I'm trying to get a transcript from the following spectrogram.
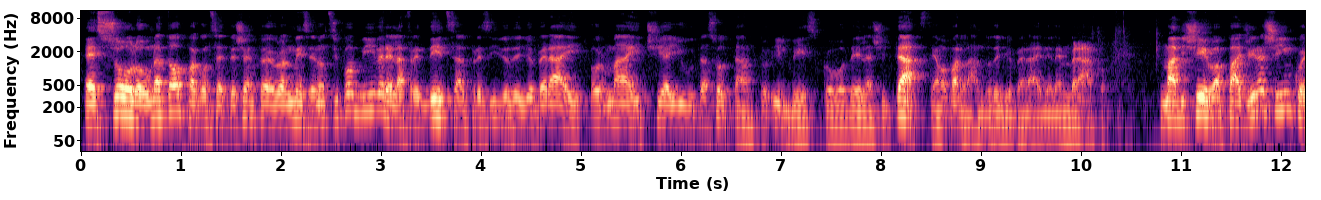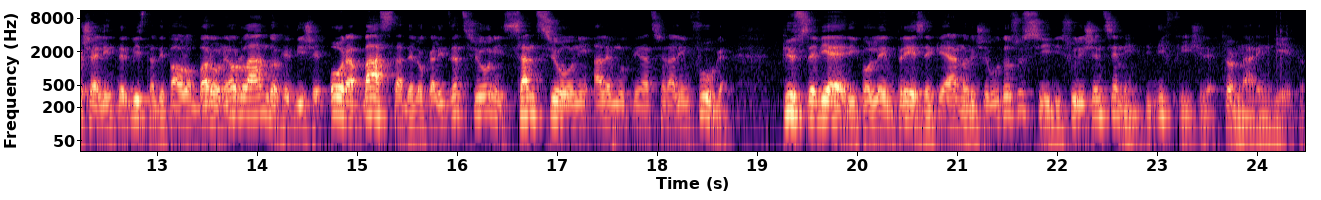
è solo una toppa con 700 euro al mese non si può vivere, la freddezza al presidio degli operai ormai ci aiuta soltanto il vescovo della città, stiamo parlando degli operai dell'Embraco. Ma dicevo a pagina 5 c'è l'intervista di Paolo Barone Orlando che dice ora basta delocalizzazioni, sanzioni alle multinazionali in fuga più severi con le imprese che hanno ricevuto sussidi, su licenziamenti difficile tornare indietro.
